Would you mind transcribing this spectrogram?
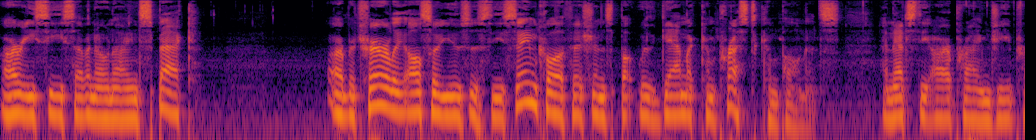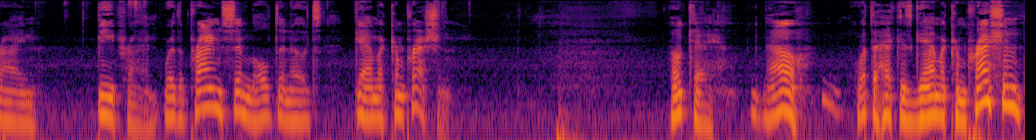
REC 709 spec arbitrarily also uses these same coefficients but with gamma compressed components, and that's the R prime G prime B prime, where the prime symbol denotes gamma compression. Okay, now what the heck is gamma compression?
